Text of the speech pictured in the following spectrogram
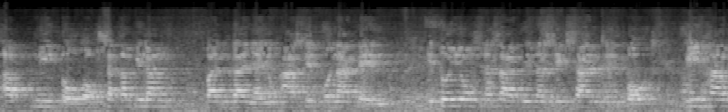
up nito o sa kabilang banda niya, yung asset po natin, ito yung sinasabi na 600 po. We have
